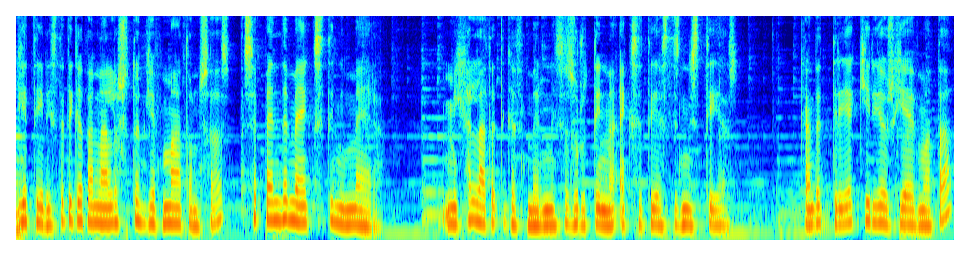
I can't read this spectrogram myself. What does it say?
Διατηρήστε την κατανάλωση των γευμάτων σας σε 5 με 6 την ημέρα. Μην χαλάτε την καθημερινή σας ρουτίνα εξαιτίας της νηστείας. Κάντε τρία κυρίως γεύματα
